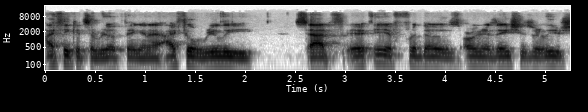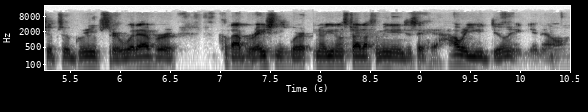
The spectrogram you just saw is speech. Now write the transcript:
I think it's a real thing, and I, I feel really sad if, if for those organizations or leaderships or groups or whatever collaborations where you know you don't start off a meeting and just say hey how are you doing? you know?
